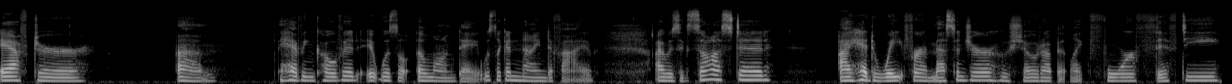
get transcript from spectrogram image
after um, having COVID, it was a, long day. It was like a nine to five. I was exhausted. I had to wait for a messenger who showed up at like 4:50.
